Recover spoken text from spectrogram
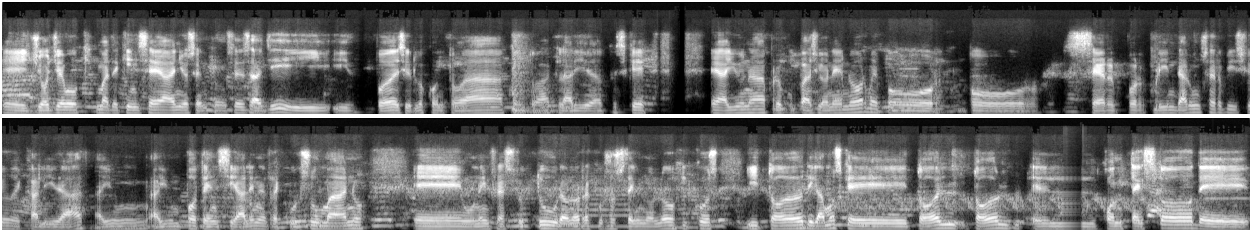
Eh, yo llevo más de 15 años entonces allí y, y, puedo decirlo con toda, con toda claridad, pues que eh, hay una preocupación enorme por, por, ser, por brindar un servicio de calidad, hay un, hay un potencial en el recurso humano, eh, una infraestructura, unos recursos tecnológicos y todo, digamos que todo el, todo el contexto de,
